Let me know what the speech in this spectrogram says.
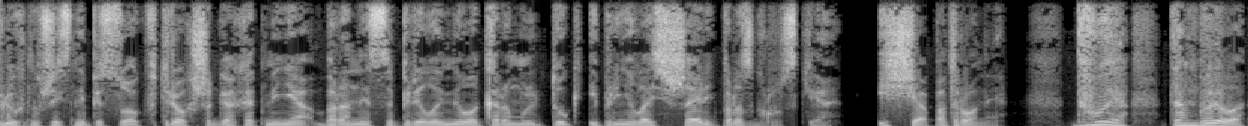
Плюхнувшись на песок в трех шагах от меня, баронесса переломила карамультук и принялась шарить по разгрузке, ища патроны. «Двое там было,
